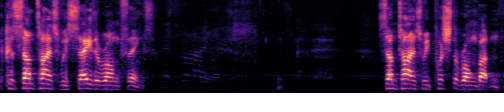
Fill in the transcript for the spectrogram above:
Because sometimes we say the wrong things. Sometimes we push the wrong buttons.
